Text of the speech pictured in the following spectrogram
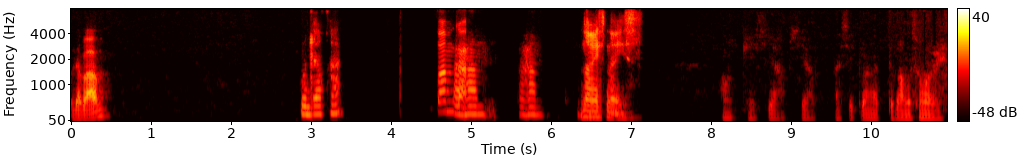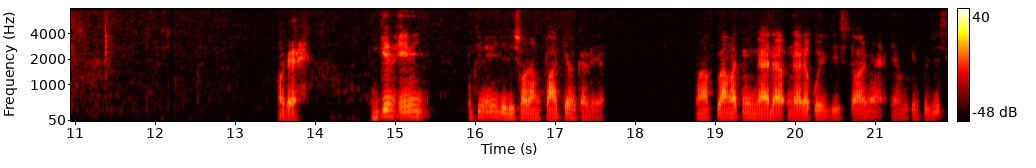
Udah paham? Udah, Kak. Paham, Kak? Paham, paham. Nice, nice. Oke, siap, siap. Asik banget tuh kamu semua, guys. Oke. Mungkin ini mungkin ini jadi soal yang terakhir kali ya. Maaf banget nih nggak ada nggak ada kuis. Soalnya yang bikin kuis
